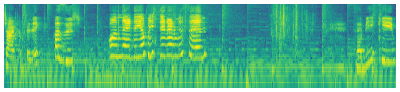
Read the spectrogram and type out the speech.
Çarkıfelek hazır. Bunları da yapıştırır mısın? Tabii ki.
